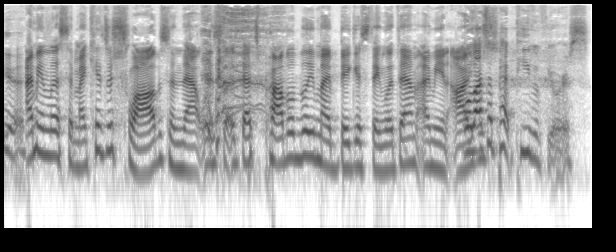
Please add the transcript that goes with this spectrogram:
Yeah. I mean, listen, my kids are slobs, and that was uh, that's probably my biggest thing with them. I mean, I Well, that's just- a pet peeve of yours.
